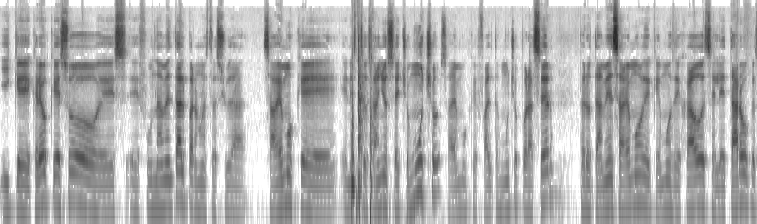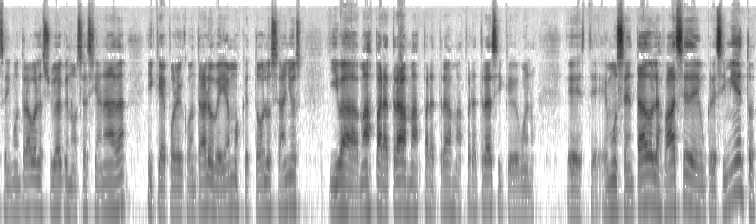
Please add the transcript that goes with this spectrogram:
y que creo que eso es, fundamental para nuestra ciudad. Sabemos que en estos años se ha hecho mucho, sabemos que falta mucho por hacer, pero también sabemos de que hemos dejado ese letargo que se encontraba en la ciudad, que no se hacía nada y que por el contrario veíamos que todos los años iba más para atrás, más para atrás, más para atrás y que bueno, este, hemos sentado las bases de un crecimiento.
